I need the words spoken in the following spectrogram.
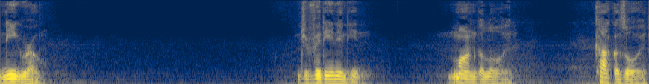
Negro, Dravidian Indian, Mongoloid, Caucasoid.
